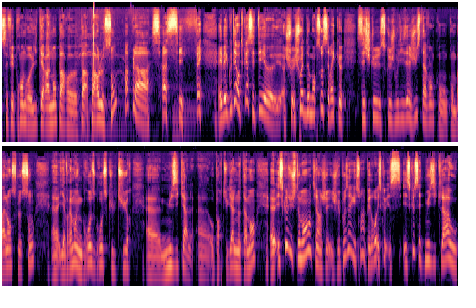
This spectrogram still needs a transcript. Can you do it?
s'est, fait prendre littéralement par, euh, par, le son. Hop là, ça c'est fait. Et eh bien écoutez, en tout cas, c'était euh, chouette de morceaux. C'est vrai que c'est ce que, je vous disais juste avant qu'on, balance le son. Euh, il y a vraiment une grosse, grosse culture musicale au Portugal notamment. est-ce que justement, tiens, je, vais poser la question à Pedro, est-ce que, cette musique-là ou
